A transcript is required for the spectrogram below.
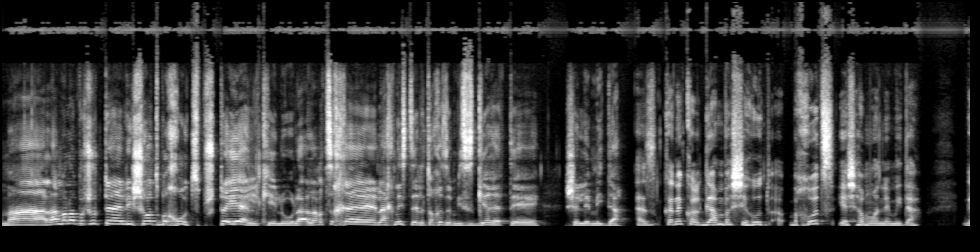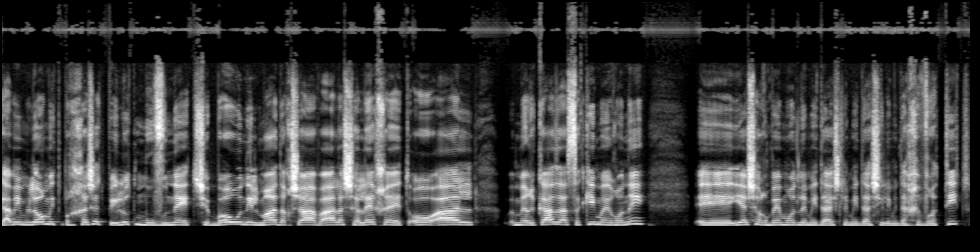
מה, למה לא פשוט אה, לשהות בחוץ, פשוט טייל, כאילו, למה צריך אה, להכניס את זה לתוך איזה מסגרת אה, של למידה? אז קודם כל, גם בשהות בחוץ יש המון למידה. גם אם לא מתרחשת פעילות מובנית, שבואו נלמד עכשיו על השלכת או על מרכז העסקים העירוני, אה, יש הרבה מאוד למידה, יש למידה שהיא למידה חברתית,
